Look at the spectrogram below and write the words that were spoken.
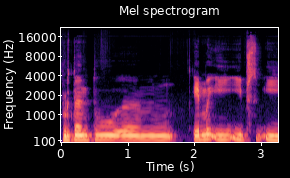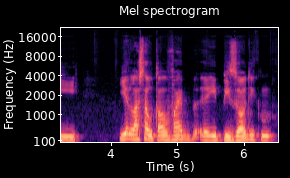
portanto, um, e, e, e, e, lá está o tal vibe episódico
